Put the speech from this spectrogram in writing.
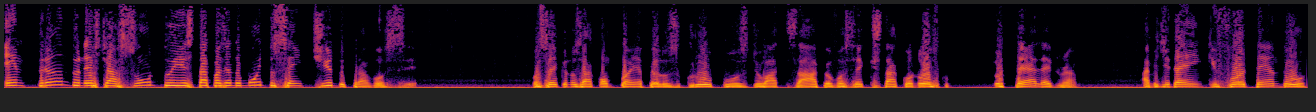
entrando neste assunto e está fazendo muito sentido para você. Você que nos acompanha pelos grupos de WhatsApp, ou você que está conosco no Telegram, à medida em que for tendo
